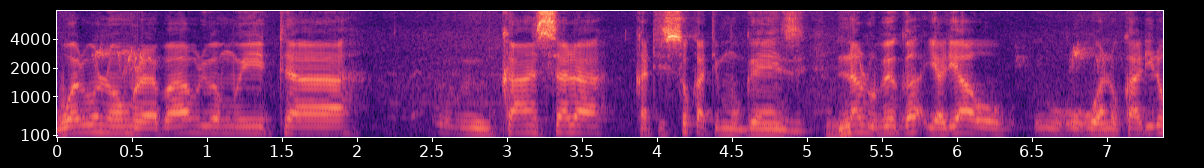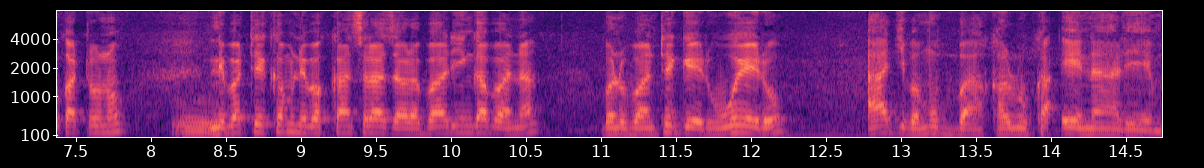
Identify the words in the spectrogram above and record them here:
Waliwo n'omulala baali bamuyita mm, kansala kati so kati mugenzi. Nalubega yali awo wano kaliiro katono ne bateekamu ne bakansala zaala baalinga bana bano bantegeera luweero agi bamubba akalulu ka nrm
